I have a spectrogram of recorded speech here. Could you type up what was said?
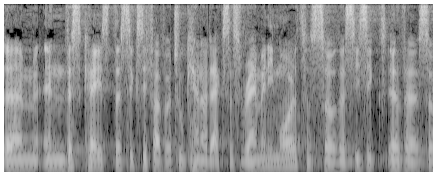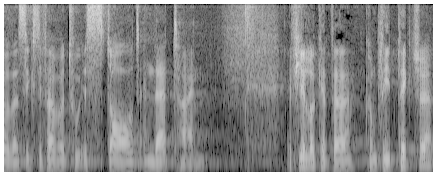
um, in this case, the 6502 cannot access RAM anymore, so the, C6, uh, the, so the 6502 is stalled in that time. If you look at the complete picture,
